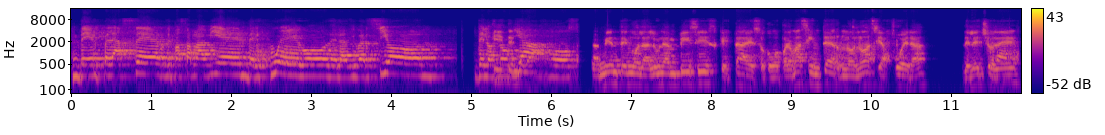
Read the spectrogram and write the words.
del placer, de pasarla bien, del juego, de la diversión, de los noviazgos. también tengo la luna en Pisces, que está eso, como para más interno, no hacia afuera, del hecho de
